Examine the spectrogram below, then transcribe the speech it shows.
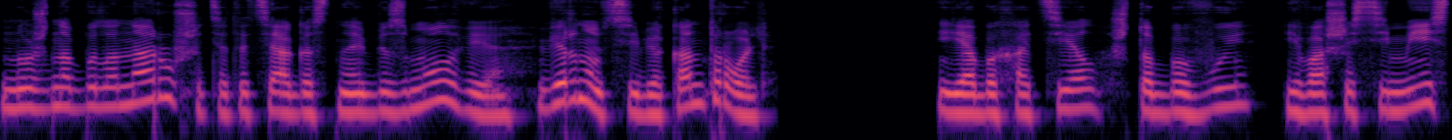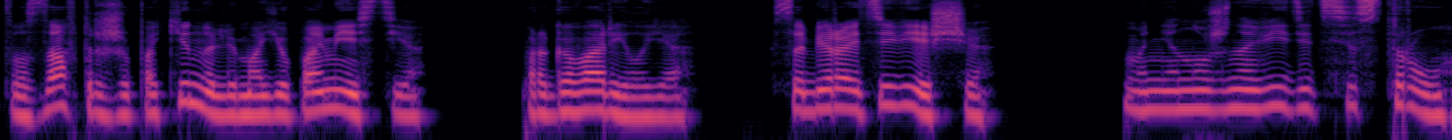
Нужно было нарушить это тягостное безмолвие, вернуть себе контроль. Я бы хотел, чтобы вы и ваше семейство завтра же покинули мое поместье, проговорил я. Собирайте вещи. «Мне нужно видеть сестру»,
